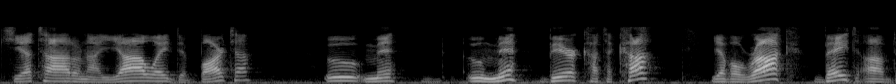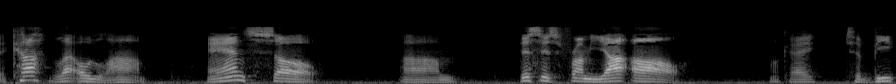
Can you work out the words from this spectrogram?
Ki Adonai Yahweh debarta u'mi bir kataka Yevorak Beit Avdeka Leolam. And so, um, this is from Ya'al. Okay? To be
